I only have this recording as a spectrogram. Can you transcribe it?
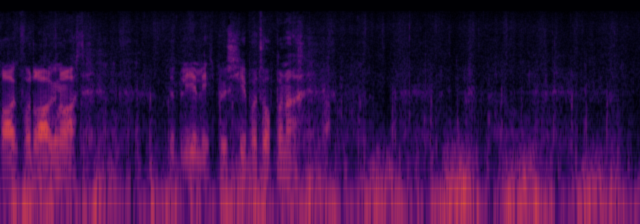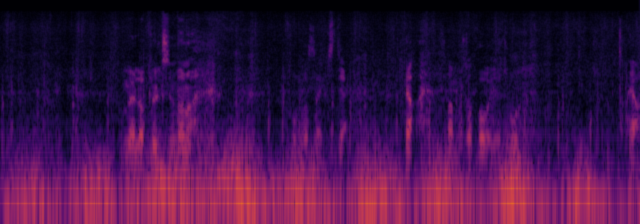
drag for drag nå at det blir litt pushy på toppen her. pulsen på nå? 160. Ja. Samme som forrige to. Ja.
